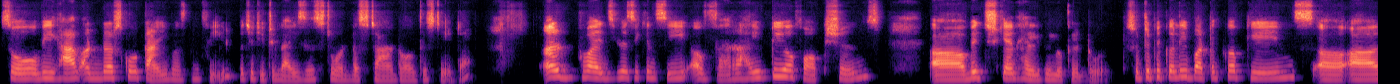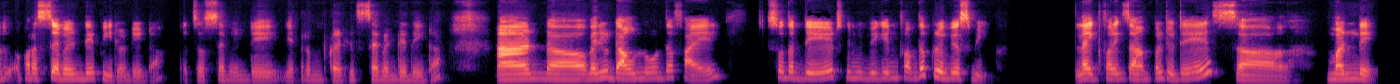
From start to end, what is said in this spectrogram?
So we have underscore time as the field, which it utilizes to understand all this data. And provides you, as you can see, a variety of options uh, which can help you look into it. So typically Buttercup games uh, are for a seven day period data. It's a seven day, if I remember correctly, seven day data. And uh, when you download the file, so the dates will begin from the previous week. Like for example, today is uh, Monday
